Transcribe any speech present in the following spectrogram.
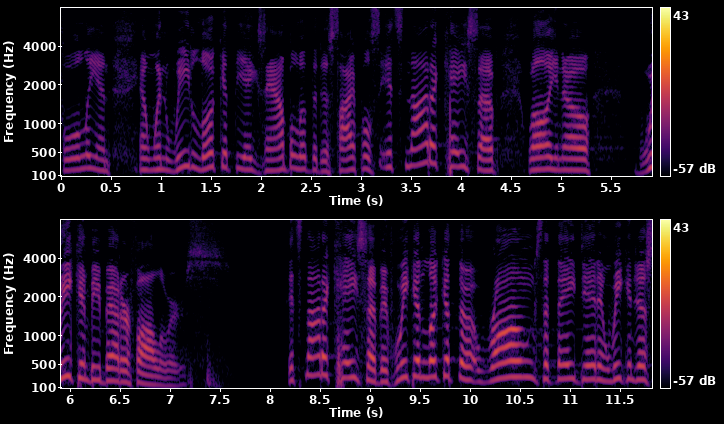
fully. And, and when we look at the example of the disciples, it's not a case of, well, you know, we can be better followers. It's not a case of if we can look at the wrongs that they did and we can just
